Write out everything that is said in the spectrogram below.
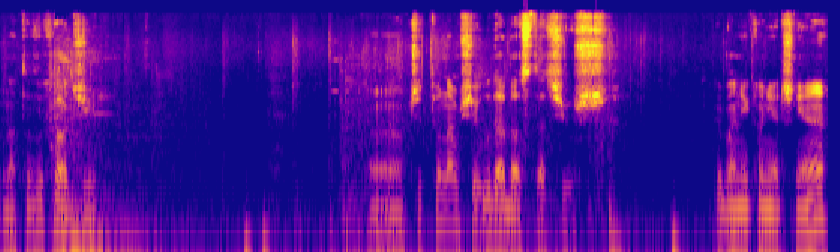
No to wychodzi. E, czy tu nam się uda dostać już? Chyba niekoniecznie.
